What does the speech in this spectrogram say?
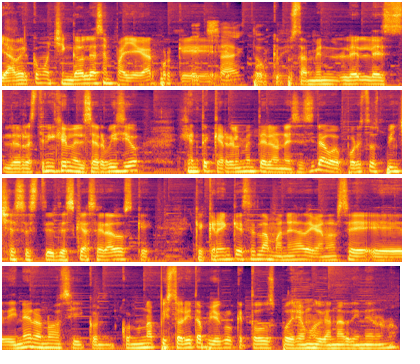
Y a ver cómo chingados le hacen para llegar porque, Exacto, porque güey. pues también le- les, les restringen el servicio gente que realmente lo necesita, güey, por estos pinches este, descacerados que, que creen que esa es la manera de ganarse eh, dinero, ¿no? Así con, con una pistolita, pues yo creo que todos podríamos ganar dinero, ¿no?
